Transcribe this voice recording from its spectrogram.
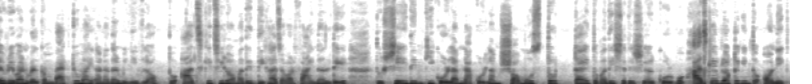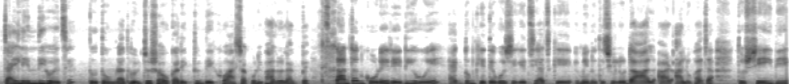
everyone welcome back to my another mini blog তো আজকে ছিল আমাদের দীঘা যাওয়ার ফাইনাল ডে তো সেই দিন কি করলাম, না করলাম, সমস্তটাই তোমাদের সাথে শেয়ার করব। আজকের ব্লগটা কিন্তু অনেকটাই লেন্দি হয়েছে। তো তোমরা ধৈর্য সহকারে একটু দেখো, আশা করি ভালো লাগবে। টান টান করে রেডি হয়ে একদম খেতে বসে গেছি। আজকে মেনুতে ছিল ডাল আর আলু ভাজা। তো সেই দিয়ে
